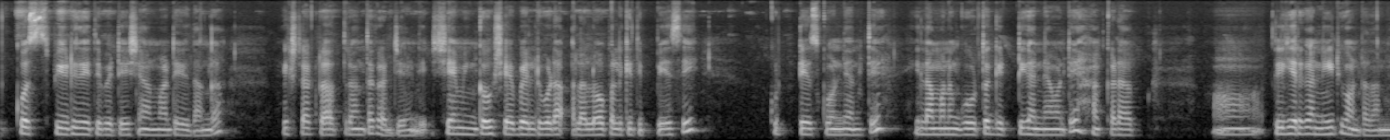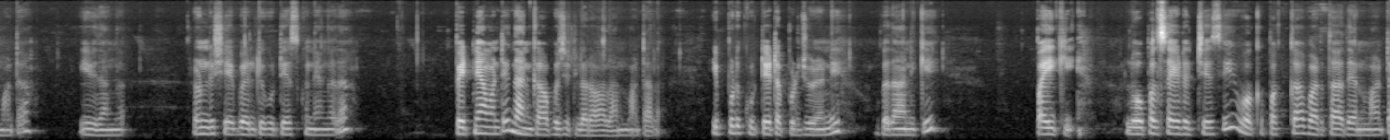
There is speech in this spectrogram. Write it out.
ఎక్కువ స్పీడ్గా అయితే పెట్టేసాను అనమాట ఈ విధంగా. ఎక్స్ట్రా క్లాత్ అంతా కట్ చేయండి. సేమ్ ఇంకొక షే బెల్ట్ కూడా అలా లోపలికి తిప్పేసి కుట్టేసుకోండి అంతే. ఇలా మనం గోటుతో గట్టిగా అన్నామంటే అక్కడ క్లియర్గా నీట్గా ఉంటుంది అనమాట ఈ విధంగా. రెండు షే బెల్ట్ కుట్టేసుకున్నాం కదా. పెట్టినామంటే దానికి ఆపోజిట్లో రావాలన్నమాట అలా. ఇప్పుడు కుట్టేటప్పుడు చూడండి ఒకదానికి పైకి లోపల సైడ్ వచ్చేసి ఒక పక్క పడుతుంది అనమాట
